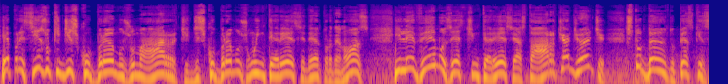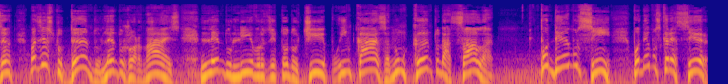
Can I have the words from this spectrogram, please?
É preciso que descubramos uma arte, descubramos um interesse dentro de nós e levemos este interesse, esta arte adiante, estudando, pesquisando, mas estudando, lendo jornais, lendo livros de todo tipo, em casa, num canto da sala. Podemos sim, podemos crescer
